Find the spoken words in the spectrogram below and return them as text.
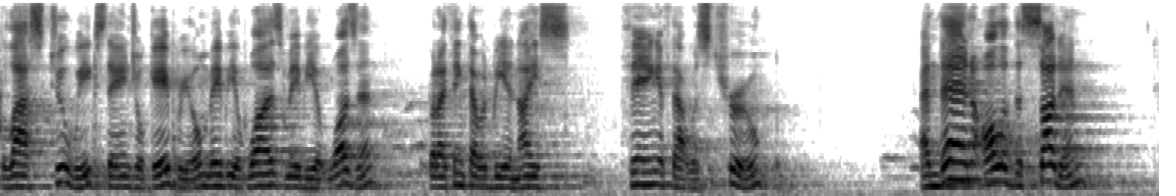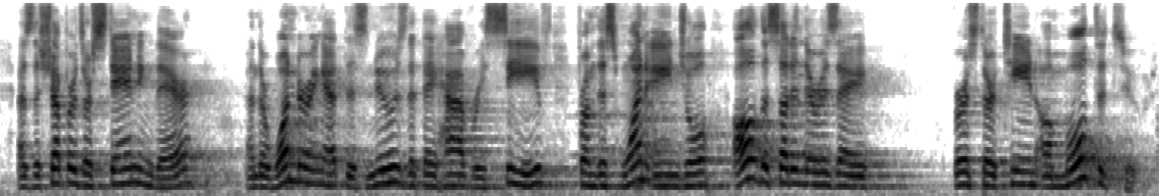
the last two weeks, the angel Gabriel. Maybe it was, maybe it wasn't, but I think that would be a nice thing if that was true. And then all of the sudden, as the shepherds are standing there and they're wondering at this news that they have received from this one angel, all of a sudden there is a, verse 13, a multitude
